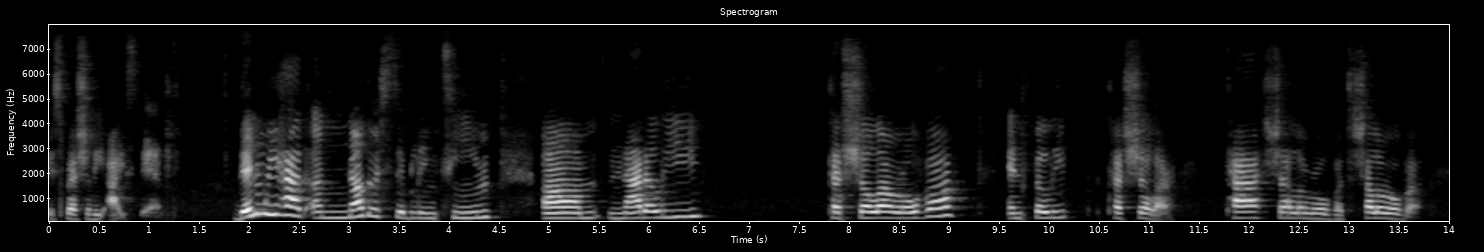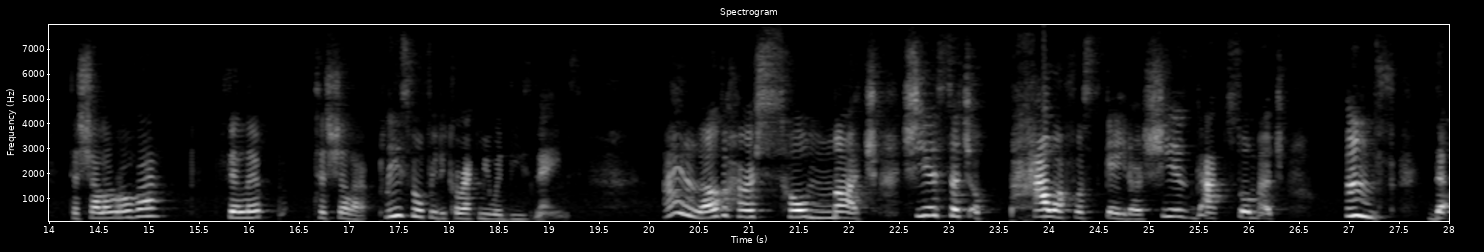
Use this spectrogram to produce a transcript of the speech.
especially ice dance. Then we had another sibling team, um, Natalie Tashilarova and Philip Tashilar. Tashilarova, Tashilarova, Tashilarova, Philip Tashilar. Please feel free to correct me with these names. I love her so much. She is such a powerful skater. She has got so much oomph. The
